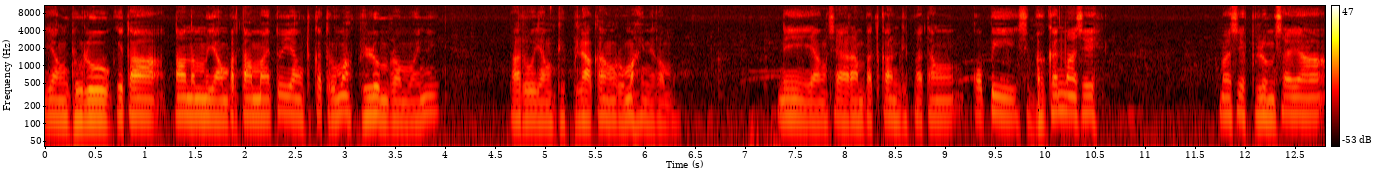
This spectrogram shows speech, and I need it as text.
yang dulu kita tanam yang pertama itu yang dekat rumah belum Romo. Ini baru yang di belakang rumah ini Romo. Ini yang saya rampatkan di batang kopi. Sebagian masih masih belum saya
